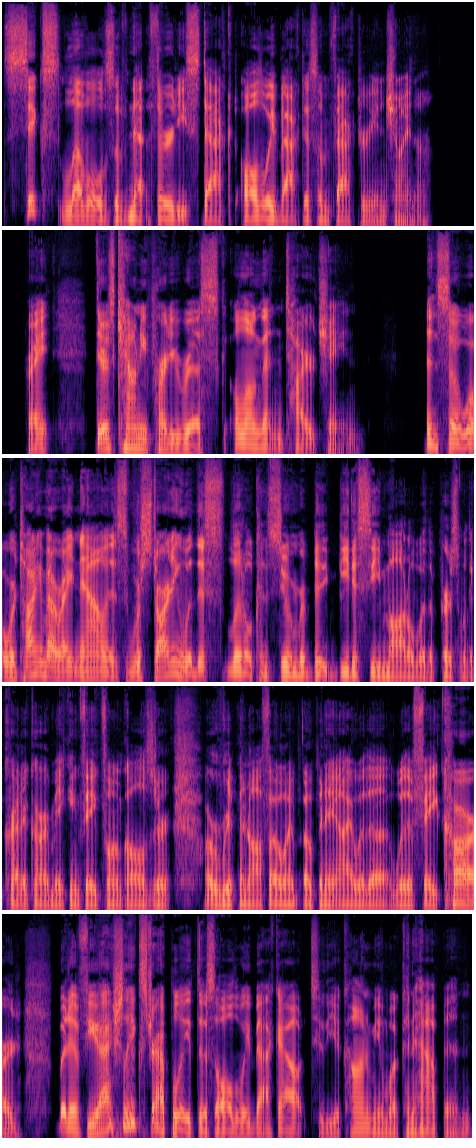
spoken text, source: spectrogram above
six levels of net 30 stacked all the way back to some factory in China, right? There's counterparty risk along that entire chain. And so what we're talking about right now is we're starting with this little consumer B- B2C model with a person with a credit card making fake phone calls or or ripping off OpenAI with a with a fake card. But if you actually extrapolate this all the way back out to the economy and what can happen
